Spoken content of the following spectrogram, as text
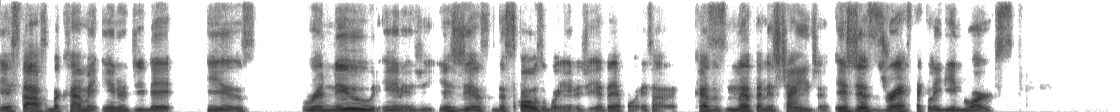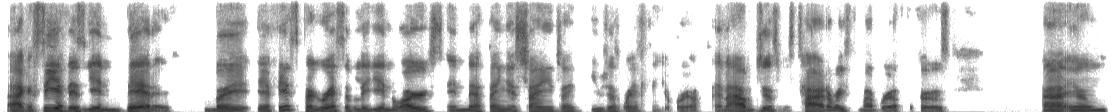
It stops becoming energy that is renewed energy. It's just disposable energy at that point in time because it's nothing is changing. It's just drastically getting worse. I can see if it's getting better, but if it's progressively getting worse and nothing is changing, you just wasting your breath. And I just was tired of wasting my breath because I am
